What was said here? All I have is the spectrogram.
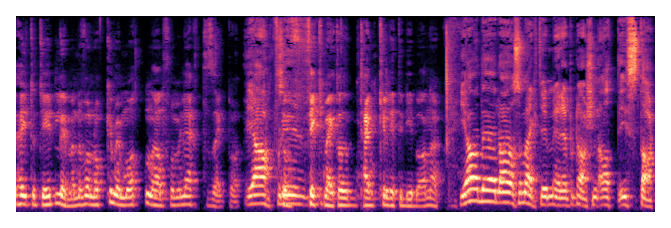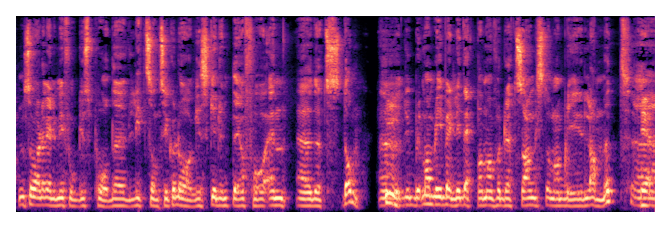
høyt og tydelig, men det var noe med måten han formulerte seg på Ja, som fikk meg til å tenke litt i de baner. Ja, det la jeg også merke til med reportasjen at i starten så var det veldig mye fokus på det litt sånn psykologiske rundt det å få en uh, dødsdom. Eh, du, man blir veldig deppa, man får dødsangst, og man blir lammet. Uh, Ja.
